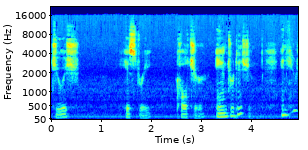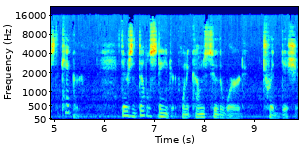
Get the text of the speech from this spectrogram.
Jewish history, culture, and tradition. And here's the kicker there's a double standard when it comes to the word tradition.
